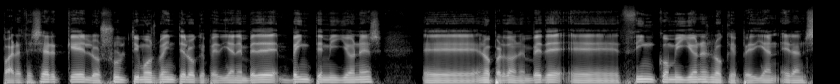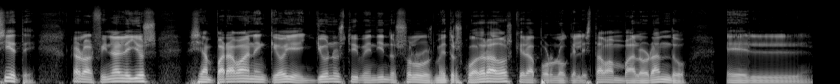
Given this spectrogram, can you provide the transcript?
parece ser que los últimos 20 lo que pedían en vez de 20 millones eh, no, perdón, en vez de 5 eh, millones lo que pedían eran 7. Claro, al final ellos se amparaban en que, oye, yo no estoy vendiendo solo los metros cuadrados, que era por lo que le estaban valorando el,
